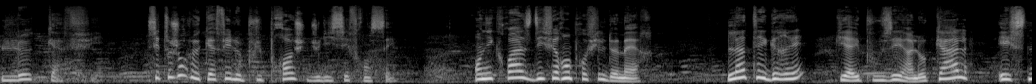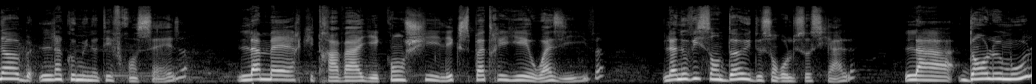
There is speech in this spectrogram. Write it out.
Le café c'est toujours le café le plus proche du lycée français. On y croise différents profils de mères. L'intégré, qui a épousé un local et snob la communauté française, la mère qui travaille et conchit l'expatriée oisive, la novice en deuil de son rôle social, la dans le moule,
